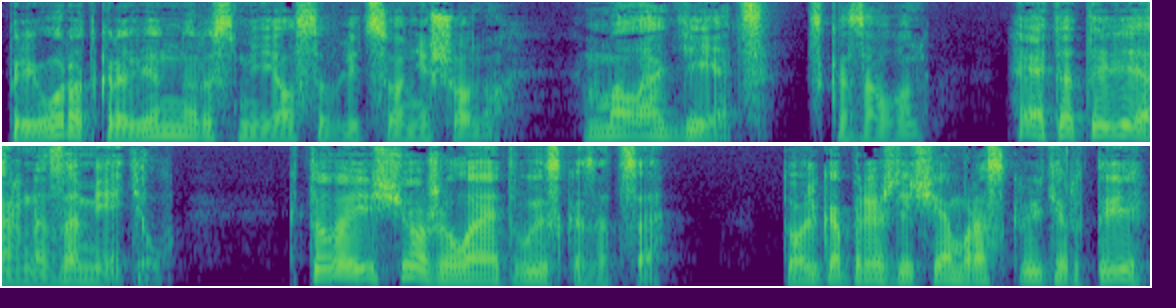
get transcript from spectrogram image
Приор откровенно рассмеялся в лицо Нишону. «Молодец», — сказал он. «Это ты верно заметил. Кто еще желает высказаться? Только прежде чем раскрыть рты,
